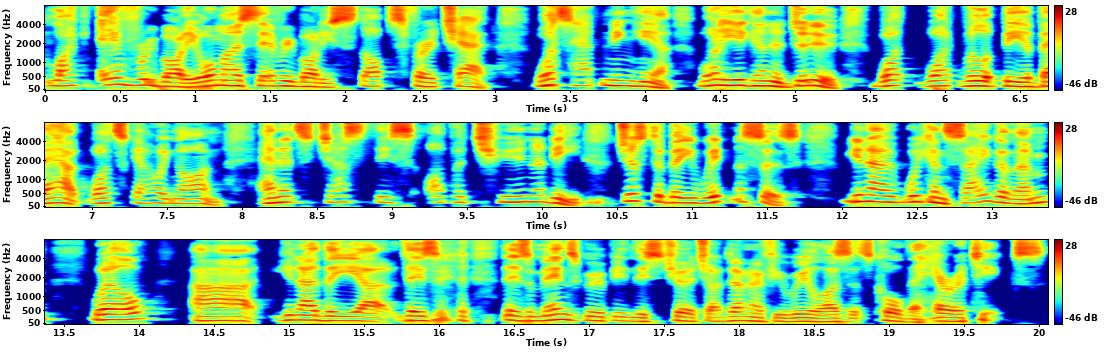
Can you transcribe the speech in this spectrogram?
like everybody, almost everybody stops for a chat. What's happening here? What are you going to do? What, what will it be about? What's going on? And it's just this opportunity just to be witnesses. You know, we can say to them, well, uh, you know, the uh, there's a, there's a men's group in this church. I don't know if you realise it's called the Heretics.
